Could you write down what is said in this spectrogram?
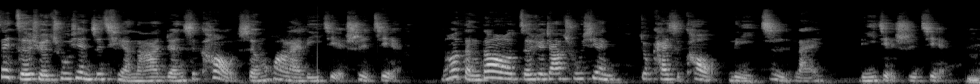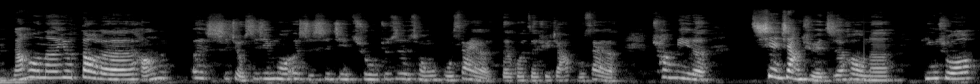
在哲学出现之前呢、啊，人是靠神话来理解世界，然后等到哲学家出现，就开始靠理智来理解世界。嗯，然后呢，又到了好像二十九世纪末二十世纪初，就是从胡塞尔德国哲学家胡塞尔创立了现象学之后呢，听说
